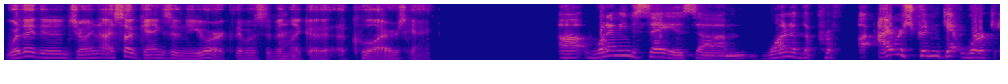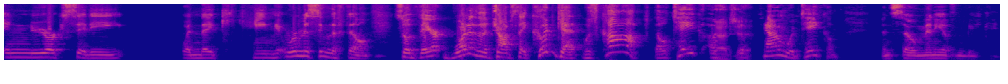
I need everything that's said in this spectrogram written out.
Were they? They didn't join. I saw Gangs of New York. They must have been like a, a cool Irish gang. Uh, what I mean to say is, um, one of the prof- uh, Irish couldn't get work in New York City when they came here. We're missing the film, so there. One of the jobs they could get was cop. They'll take a, Gotcha. the town would take them, and so many of them became.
